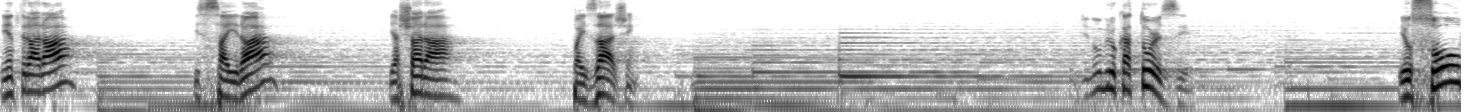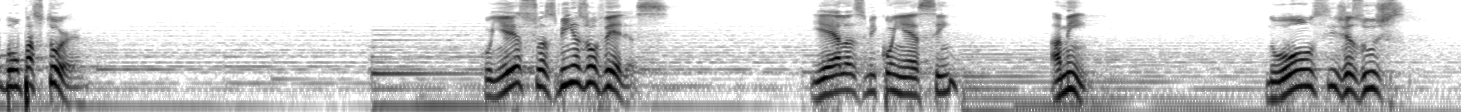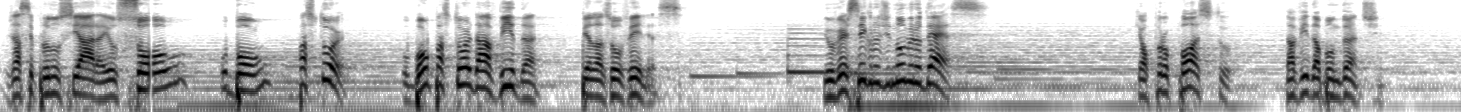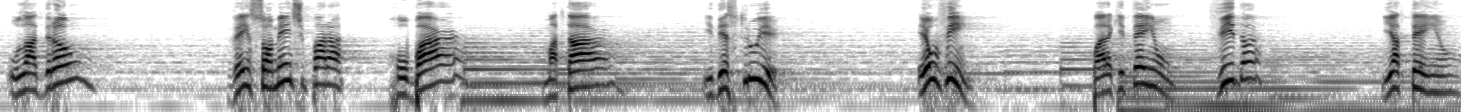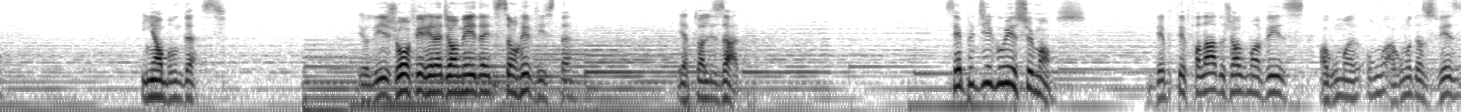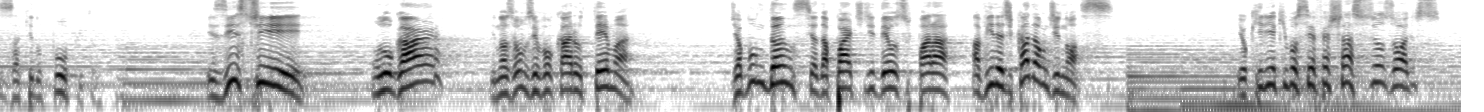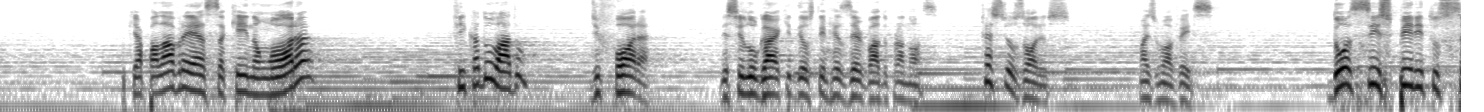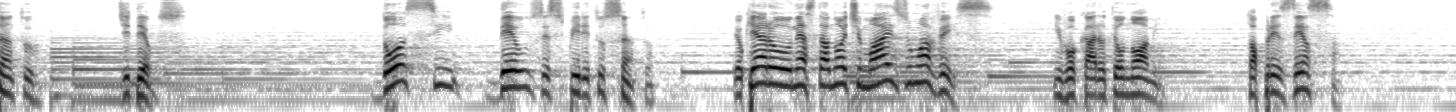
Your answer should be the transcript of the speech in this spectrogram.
Entrará e sairá e achará paisagem. De número 14. Eu sou o bom pastor. Conheço as minhas ovelhas e elas me conhecem a mim. No 11, Jesus já se pronunciara: Eu sou o bom pastor. O bom pastor dá a vida pelas ovelhas. E o versículo de número 10, que é o propósito da vida abundante. O ladrão vem somente para roubar, matar e destruir. Eu vim para que tenham vida e a tenham em abundância. Eu li João Ferreira de Almeida, edição revista e atualizada. Sempre digo isso, irmãos. Devo ter falado já alguma vez, alguma, um, alguma das vezes aqui do púlpito. Existe um lugar, e nós vamos invocar o tema de abundância da parte de Deus para a vida de cada um de nós. Eu queria que você fechasse os seus olhos, porque a palavra é essa: quem não ora, fica do lado de fora desse lugar que Deus tem reservado para nós. Feche seus olhos, mais uma vez. Doce Espírito Santo de Deus, doce Deus Espírito Santo eu quero nesta noite mais uma vez invocar o teu nome, tua presença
